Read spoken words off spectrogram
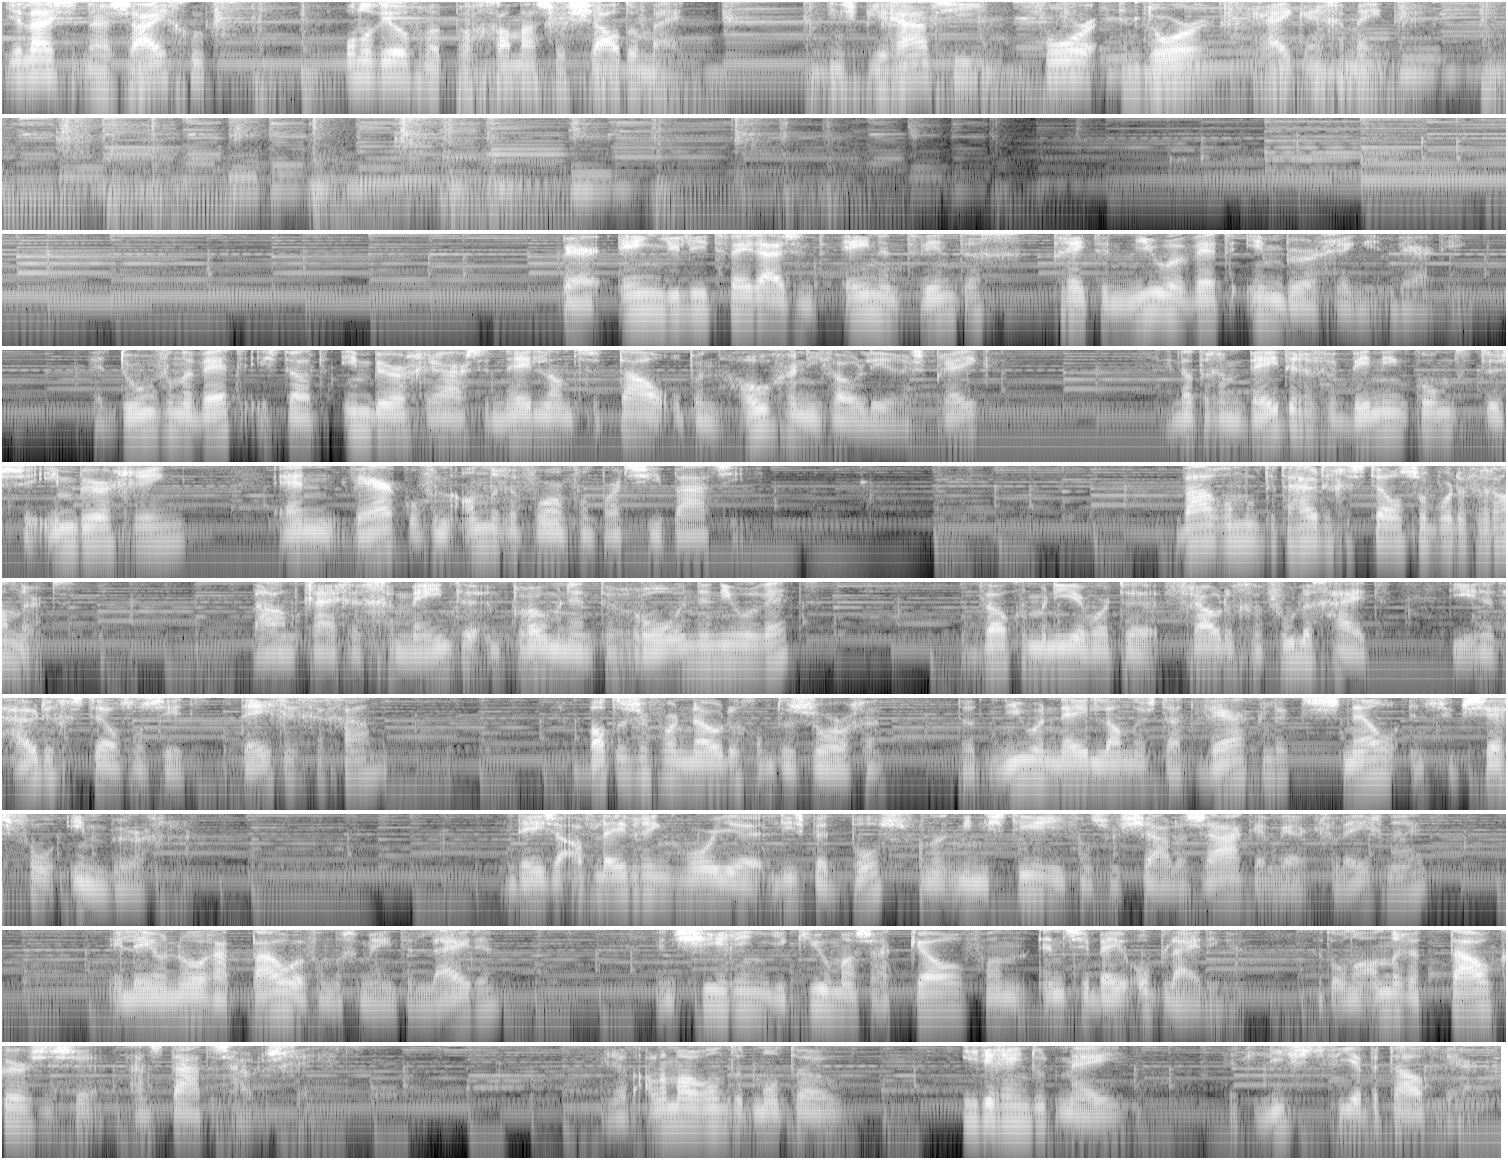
Je luistert naar Zaaigoed, onderdeel van het programma Sociaal Domein. Inspiratie voor en door Rijk en Gemeente. Per 1 juli 2021 treedt de nieuwe wet inburgering in werking. Het doel van de wet is dat inburgeraars de Nederlandse taal op een hoger niveau leren spreken. En dat er een betere verbinding komt tussen inburgering en werk of een andere vorm van participatie. Waarom moet het huidige stelsel worden veranderd? Waarom krijgen gemeenten een prominente rol in de nieuwe wet? Op welke manier wordt de fraudegevoeligheid die in het huidige stelsel zit tegengegaan? En wat is er voor nodig om te zorgen dat nieuwe Nederlanders daadwerkelijk snel en succesvol inburgeren? In deze aflevering hoor je Liesbeth Bos van het ministerie van Sociale Zaken en Werkgelegenheid, Eleonora Pauwen van de gemeente Leiden en Shirin Yekielmas Akel van NCB Opleidingen, dat onder andere taalkursussen aan statushouders geeft. En dat allemaal rond het motto: iedereen doet mee, het liefst via betaald werk.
